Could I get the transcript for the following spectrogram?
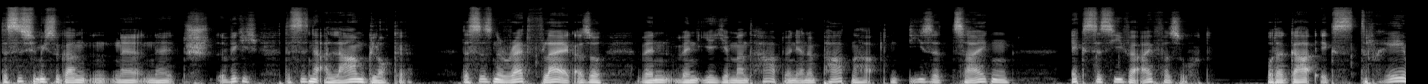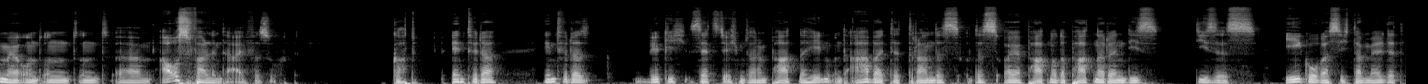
Das ist für mich sogar eine, eine, wirklich, das ist eine Alarmglocke. Das ist eine Red Flag. Also, wenn, wenn ihr jemand habt, wenn ihr einen Partner habt und diese zeigen exzessive Eifersucht, oder gar extreme und, und, und ähm, ausfallende Eifersucht. Gott, entweder, entweder wirklich setzt ihr euch mit eurem Partner hin und arbeitet dran, dass, dass euer Partner oder Partnerin dies, dieses Ego, was sich da meldet,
